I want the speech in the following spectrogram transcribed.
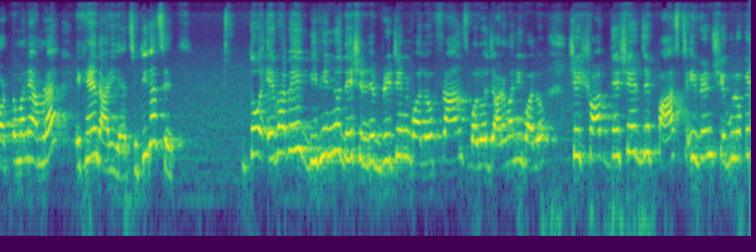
বর্তমানে আমরা এখানে দাঁড়িয়ে আছি, ঠিক আছে? তো এভাবেই বিভিন্ন দেশের যে ব্রিটেন বলো, ফ্রান্স বলো, জার্মানি বলো, সেই সব দেশের যে পাস্ট ইভেন্ট সেগুলোকে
